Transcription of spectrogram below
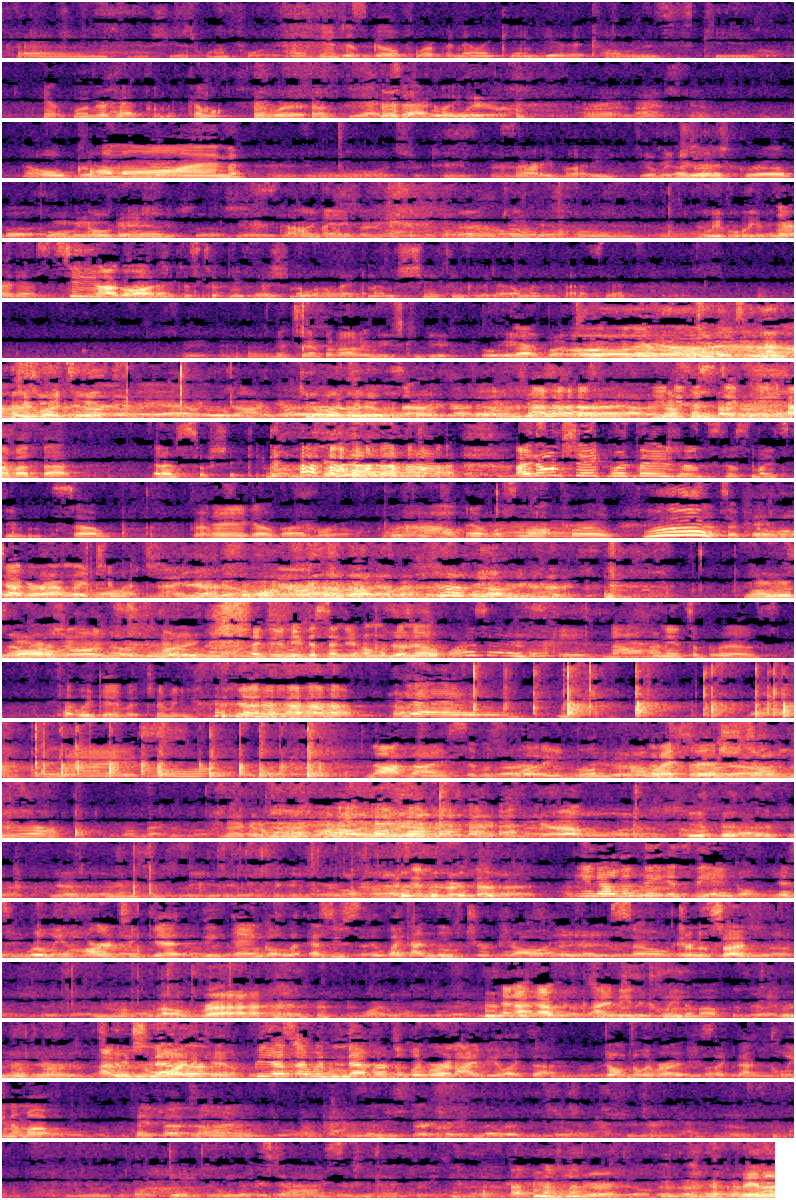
Okay. She just went for it. I do just go for it, but now I can't get it. Confidence is key. Here, move your head for me. Come on. Where? Yeah, exactly. Where? All right, nice, dude. Oh, come on. Maybe do a little extra tape there. Sorry, buddy. You want me to can just grab a. You want me to hold your hand? Stop it. Oh, we believe in There it is. See, I got it. It just took me fishing a little bit, and I'm shaking because I got all my class here. And tamponading these can be a pain in Yep. the butt. Oh, yeah. Two by two. Oh, two by two. Two Sorry, buddy. you get to stick me. How about that? And I'm still shaking. I don't shake with patients, just my students. So there you go, bud. Pro. Wow. That was not pro. Woo! That's okay. Dug around way too much. You want to go to the bar? I do need to send you home with a note. Why is that a hickey? No, honey, it's a bruise. Kelly gave it to me. Yay! Nice. Not nice. It was bloody. And I fished. Not gonna work on go. Yeah, I mean, It didn't hurt that bad. You know, the thing, it's the angle. It's really hard to get the angle. As you say, like I moved your jaw even, so. Turn to the side. um, All right. And I, I, would, I need to clean them up. Is I need to him some never. Lidocaine. P.S. I would never deliver an IV like that. Don't deliver IVs like that. Clean them up. Take that time, and then you start taking their reputation. Dirty stars. then.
